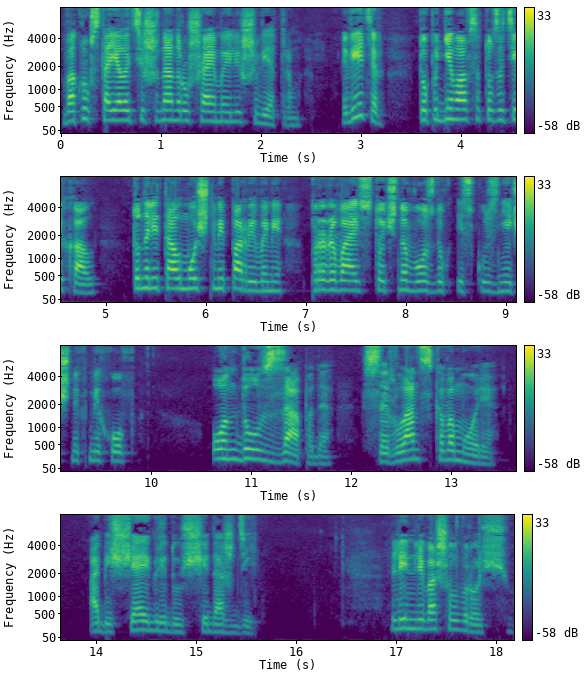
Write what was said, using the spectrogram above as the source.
вокруг стояла тишина, нарушаемая лишь ветром. Ветер то поднимался, то затихал, то налетал мощными порывами, прорываясь точно воздух из кузнечных мехов. Он дул с запада, с Ирландского моря, обещая грядущие дожди. Линли вошел в рощу.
